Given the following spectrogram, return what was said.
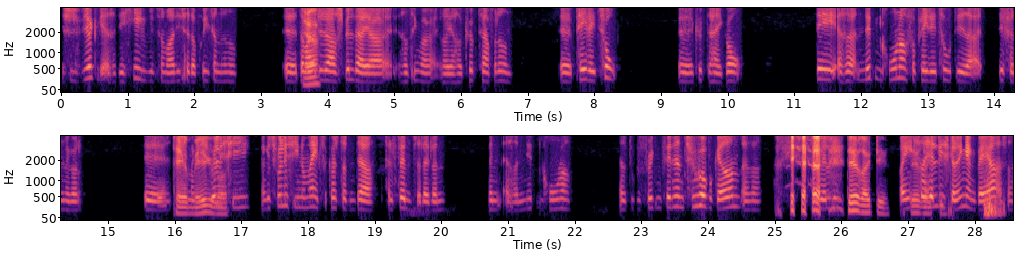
Jeg synes virkelig, altså det er helt vildt, så meget de sætter priserne ned. Øh, der var Ja. jo det der spil, der jeg havde tænkt mig, eller jeg havde købt her forleden. Øh, Payday 2 øh, købte her i går. Det er altså 19 kroner for Payday 2, det er, det er fandme godt. Øh, det er man mega kan selvfølgelig godt. sige, man kan selvfølgelig sige, normalt så koster den der 90 eller et eller andet. Men altså 19 kroner. Altså du kan freaking finde en 20'er på gaden, altså. Det er rigtigt. Og en, Det er så heldig skal du ikke engang være, altså.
